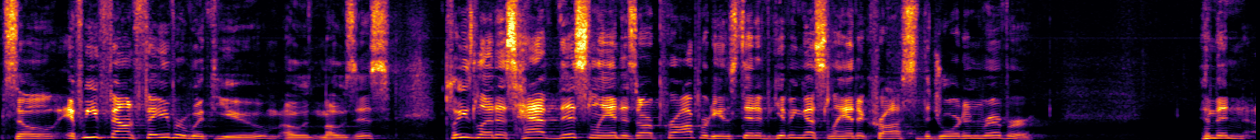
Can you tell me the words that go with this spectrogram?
So, if we found favor with you, Moses, please let us have this land as our property instead of giving us land across the Jordan River. And then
